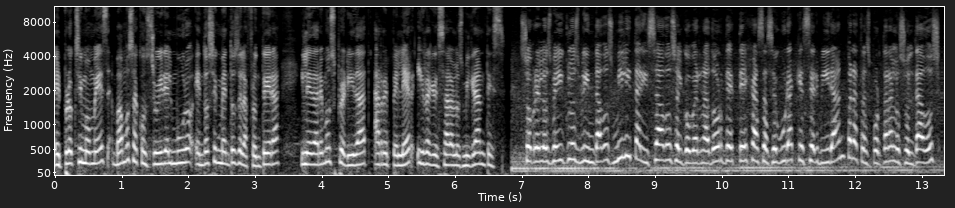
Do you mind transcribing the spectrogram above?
El próximo mes vamos a construir el muro en dos segmentos de la frontera y le daremos prioridad a repeler y regresar a los migrantes. Sobre los vehículos blindados militarizados, el gobernador de Texas asegura que servirán para transportar a los soldados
